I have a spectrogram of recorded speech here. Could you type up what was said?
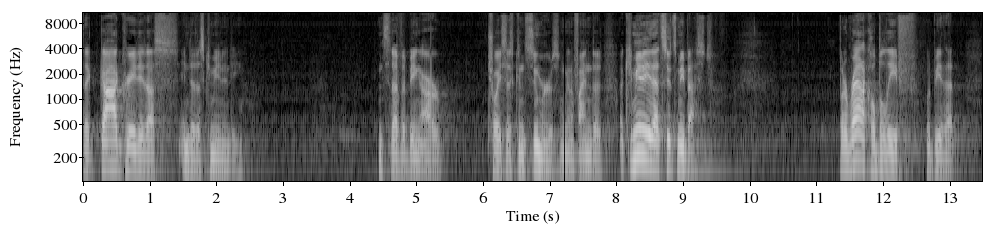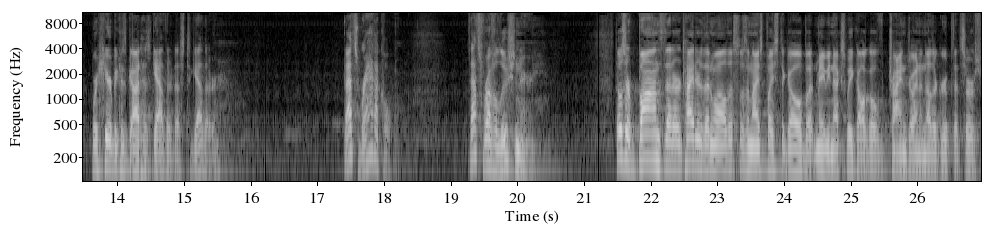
that God created us into this community instead of it being our choice as consumers. I'm going to find a, a community that suits me best. But a radical belief would be that we're here because God has gathered us together. That's radical. That's revolutionary. Those are bonds that are tighter than, well, this was a nice place to go, but maybe next week I'll go try and join another group that serves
